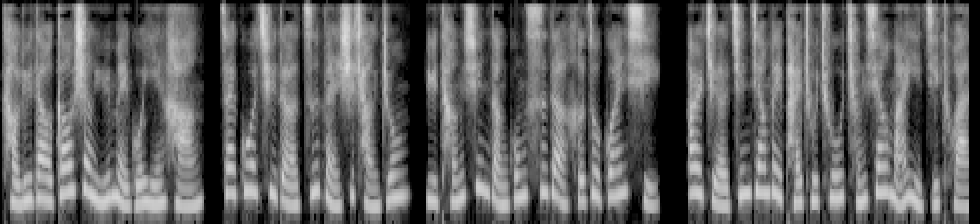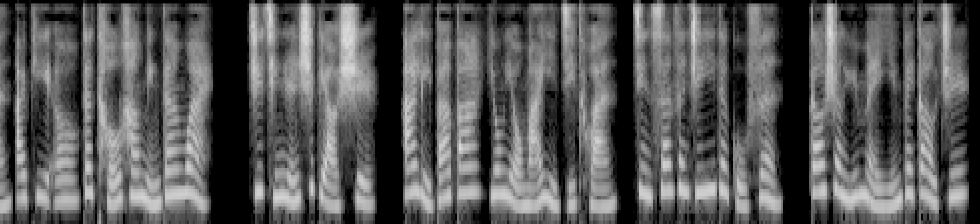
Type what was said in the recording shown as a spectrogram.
考虑到高盛与美国银行在过去的资本市场中与腾讯等公司的合作关系，二者均将被排除出承销蚂蚁集团 IPO 的投行名单外。知情人士表示，阿里巴巴拥有蚂蚁集团近三分之一的股份。高盛与美银被告知，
